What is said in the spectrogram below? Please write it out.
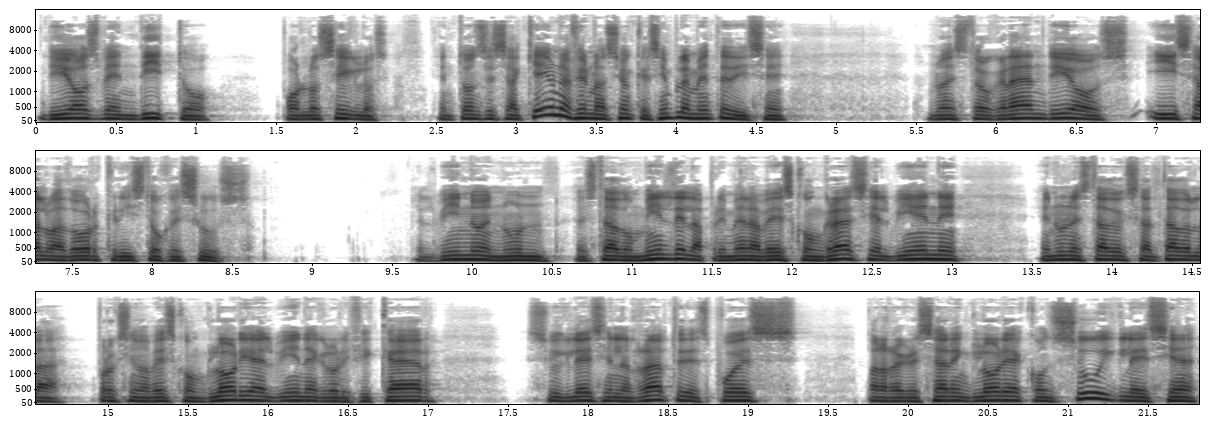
Dios bendito por los siglos. Entonces aquí hay una afirmación que simplemente dice, nuestro gran Dios y Salvador Cristo Jesús. Él vino en un estado humilde la primera vez con gracia, Él viene en un estado exaltado la próxima vez con gloria, Él viene a glorificar su iglesia en el rapto y después para regresar en gloria con su iglesia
